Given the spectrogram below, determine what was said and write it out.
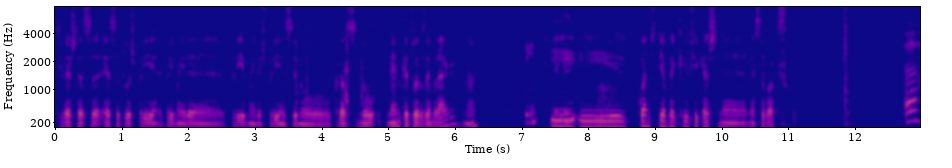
tiveste essa, essa tua primeira, primeira experiência no, cross, no N14 em Braga, não é? Sim. E, e quanto tempo é que ficaste na, nessa box? Ah,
